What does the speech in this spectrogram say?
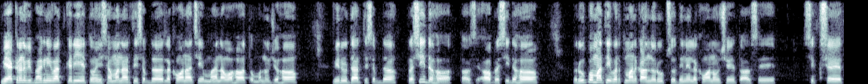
વ્યાકરણ વિભાગની વાત કરીએ તો અહીં સમાનાર્થી શબ્દ લખવાના છે, માનવ તો મનુજ વિરુદ્ધાર્થી શબ્દ પ્રસિદ્ધ તો આવશે અપ્રસિદ્ધ રૂપમાંથી વર્તમાન કાળનું રૂપ શોધીને લખવાનું છે તો આવશે શિક્ષિત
